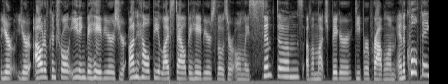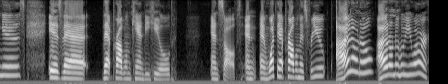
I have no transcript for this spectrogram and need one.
your your out of control eating behaviors, your unhealthy lifestyle behaviors, those are only symptoms of a much bigger, deeper problem. And the cool thing is is that that problem can be healed and solved. And and what that problem is for you, I don't know. I don't know who you are.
